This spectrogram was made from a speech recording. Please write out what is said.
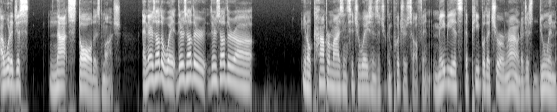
I would have just not stalled as much. And there's other way there's other there's other uh you know compromising situations that you can put yourself in. Maybe it's the people that you're around are just doing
